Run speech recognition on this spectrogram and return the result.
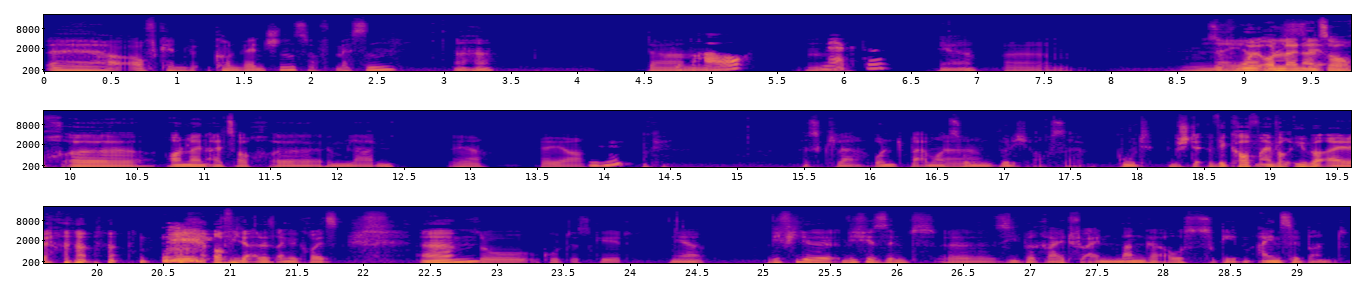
Äh, auf Con Conventions, auf Messen. Aha. Dann. Gebraucht, Hm, Märkte? Ja. Ähm, Sowohl naja, online als auch äh, online als auch äh, im Laden. Ja, ja, ja. Mhm. Alles klar. Und bei Amazon Ja. würde ich auch sagen. Gut, wir, wir kaufen einfach überall. auch wieder alles angekreuzt. Ähm, So gut es geht. Ja. Wie viele, wie viel sind äh, Sie bereit für einen Manga auszugeben? Einzelband.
